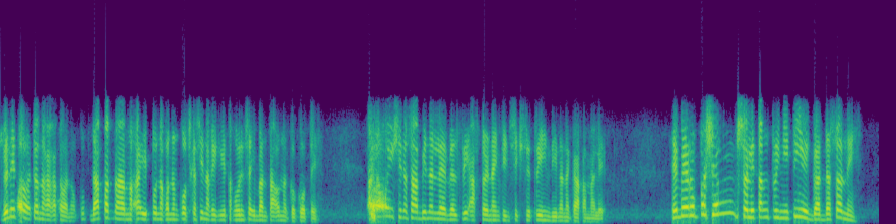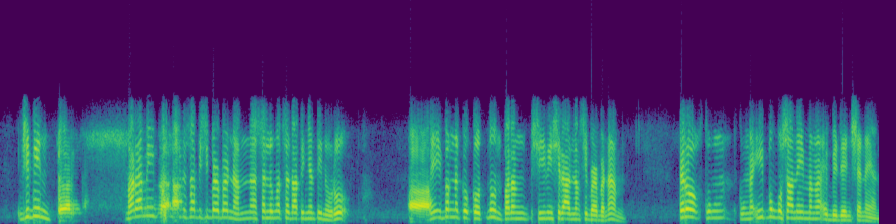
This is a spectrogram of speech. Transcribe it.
Ganito, ito nakakatawa. No? Dapat ah, makaipon ako ng quotes kasi nakikita ko rin sa ibang tao nagko-quote eh. Alam mo yung sinasabi ng level 3 after 1963 hindi na nagkakamali. Eh meron pa siyang salitang Trinity eh, God the Son eh. Ibig sabihin, marami pa sinasabi si Barbara na salungat sa dati niyang tinuro. ah, May ibang nagko-quote nun, parang sinisiraan lang si Barbanam. Pero kung kung naipon ko sana yung mga ebidensya na yan,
